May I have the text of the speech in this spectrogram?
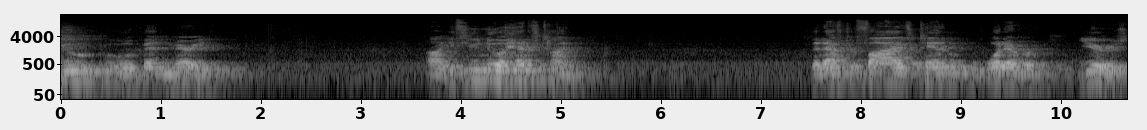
you who have been married uh, if you knew ahead of time that after five, ten, whatever years,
